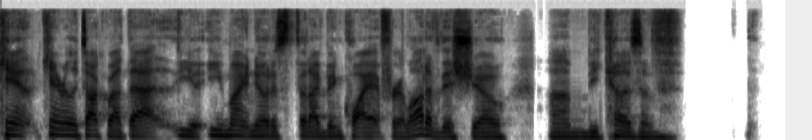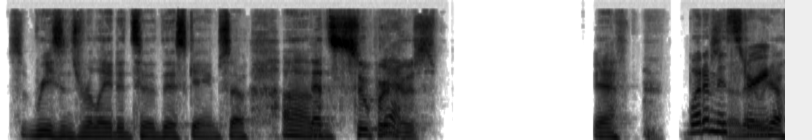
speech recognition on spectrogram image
can't can't really talk about that. You, you might notice that I've been quiet for a lot of this show um, because of reasons related to this game. So um, that's super yeah. news. Yeah. What a mystery. So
